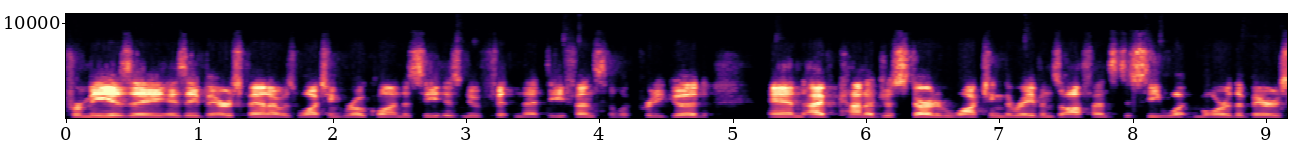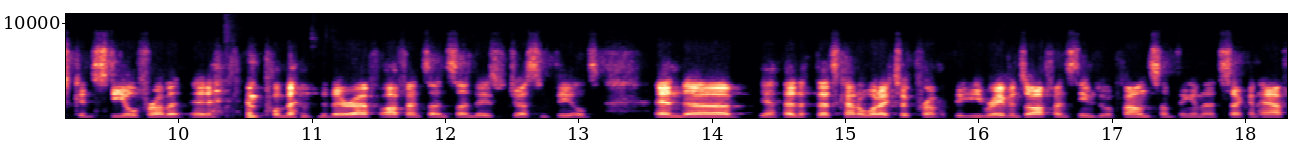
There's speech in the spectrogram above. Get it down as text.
for me, as a as a Bears fan, I was watching Roquan to see his new fit in that defense, and it looked pretty good. And I've kind of just started watching the Ravens offense to see what more the Bears can steal from it and implement their offense on Sundays with Justin Fields. And uh, yeah, that, that's kind of what I took from it. The Ravens offense seems to have found something in that second half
